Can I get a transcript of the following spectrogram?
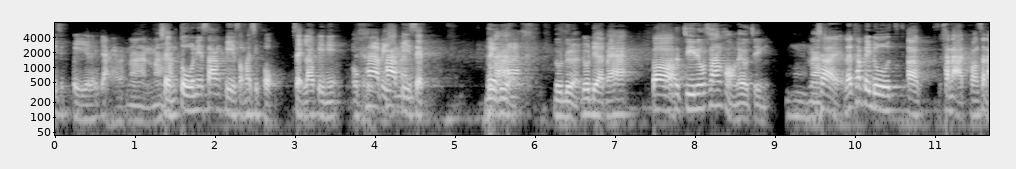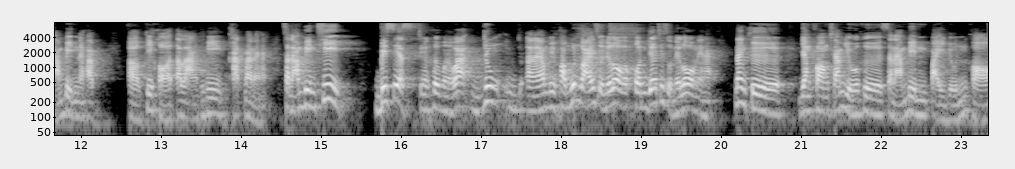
20 ปีอะไรอย่างเงี้ยนานมากเฉิงตูนี่สร้างปี 2016 เสร็จแล้วปีนี้โอ้โหห้าปีห้าปีเสร็จเร็วนะมาฮะกดูเดือดดูเดือดไหมฮะ ก็แต่จีนเขาสร้างของเร็วจริงนะใช่ แล้วถ้าไปดูเอ่อขนาดของสนามบินนะครับเอ่อพี่ขอตารางที่พี่คัดมาหน่อยฮะสนามบินที่ business ก็คือหมายว่ายุ่งอะไรนะมีความวุ่นวายที่สุดในโลกกับคนเยอะที่สุดในโลกเนี่ยฮะนั่นคือยังครองแชมป์อยู่ก็คือสนามบินไปหยุนของ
